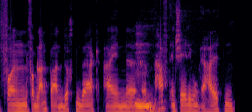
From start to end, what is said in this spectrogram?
von, vom Land Baden-Württemberg eine mhm. ähm, Haftentschädigung erhalten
